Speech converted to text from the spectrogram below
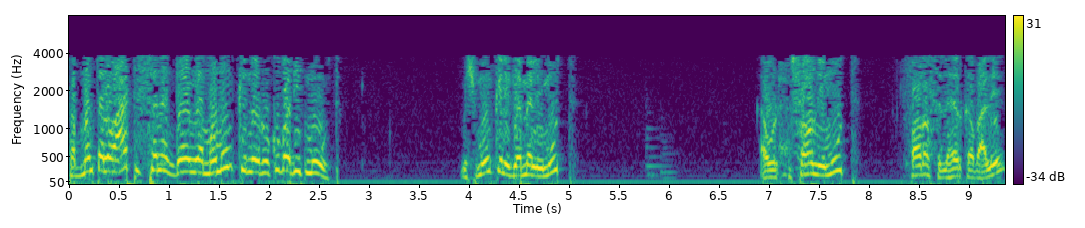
طب ما أنت لو قعدت السنة الجاية ما ممكن الركوبة دي تموت. مش ممكن الجمال يموت؟ أو الحصان يموت؟ الفرس اللي هيركب عليه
